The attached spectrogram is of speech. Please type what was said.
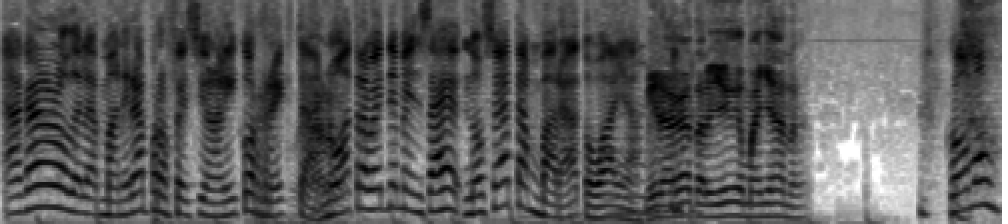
hágalo de la manera profesional y correcta, Claro. no a través de mensajes, no sea tan barato, vaya. Mira, gata, llegue mañana. ¿Cómo?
